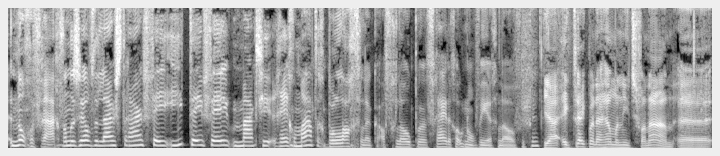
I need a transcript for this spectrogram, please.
Nog een vraag van dezelfde luisteraar. VI TV maakt je regelmatig belachelijk. Afgelopen vrijdag ook nog weer, geloof ik. hè? Ja, ik trek me daar helemaal niets van aan. Eh, eh,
